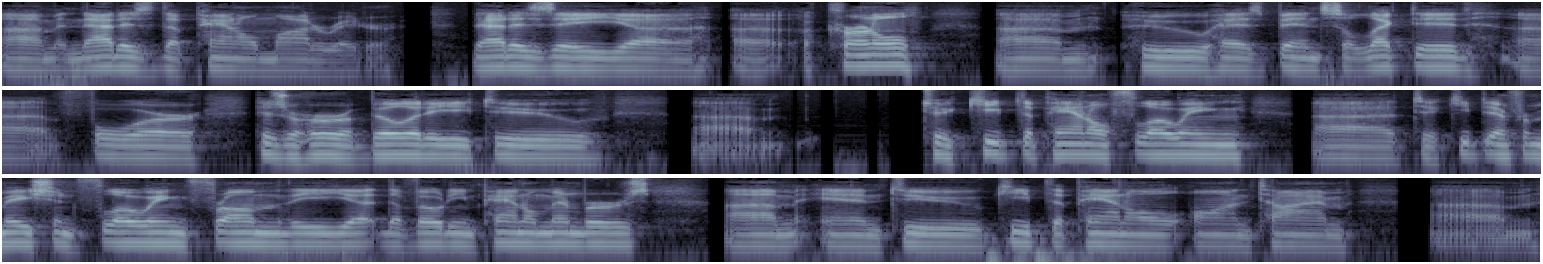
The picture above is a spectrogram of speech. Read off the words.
um, and that is the panel moderator. That is a uh, a, a colonel um, who has been selected uh, for his or her ability to um, to keep the panel flowing, uh, to keep the information flowing from the uh, the voting panel members, um, and to keep the panel on time um,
